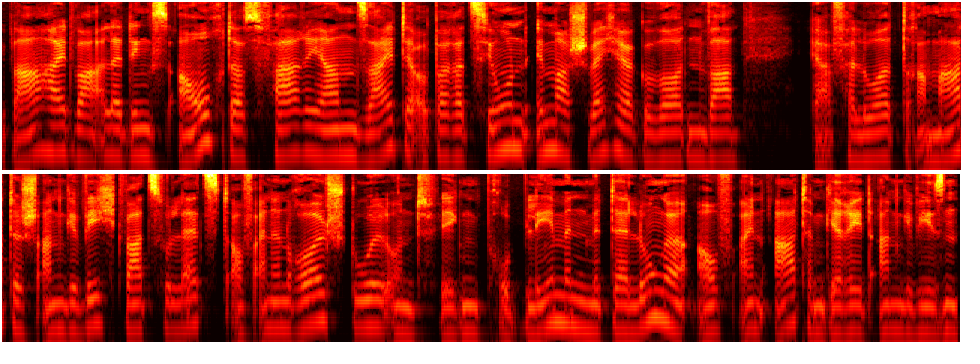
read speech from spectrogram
Die Wahrheit war allerdings auch, dass Farian seit der Operation immer schwächer geworden war. Er verlor dramatisch an Gewicht, war zuletzt auf einen Rollstuhl und wegen Problemen mit der Lunge auf ein Atemgerät angewiesen.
